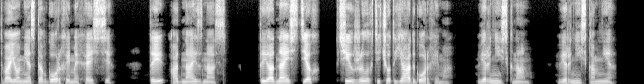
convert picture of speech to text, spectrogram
«Твое место в Горхейме, Хесси. Ты одна из нас. Ты одна из тех, в чьих жилах течет яд Горхейма. Вернись к нам. Вернись ко мне».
